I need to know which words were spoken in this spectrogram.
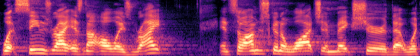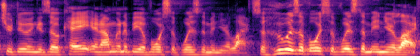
what seems right is not always right. And so I'm just going to watch and make sure that what you're doing is okay, and I'm going to be a voice of wisdom in your life. So, who is a voice of wisdom in your life?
